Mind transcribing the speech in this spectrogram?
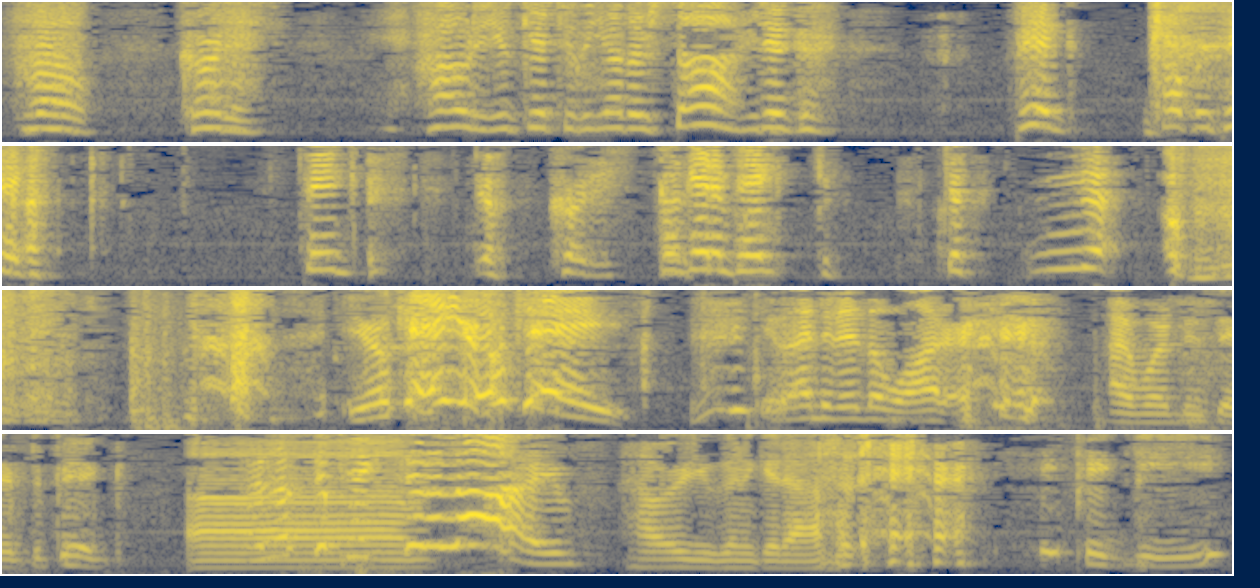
How? Kurtis, how do you get to the other side? Digger! Pig! Help me, pig! Pig! Uh, Kurtis, Go get him, pig! G- No. You're okay, you're okay! You landed in the water. I wanted to save the pig. And look, the pig's uh, still alive. How are you gonna get out of there? Hey, piggy.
